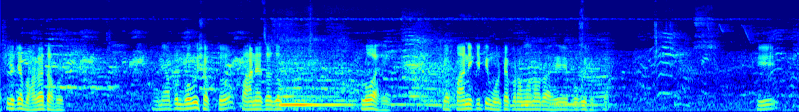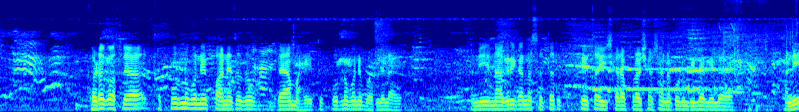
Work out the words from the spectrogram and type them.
असल्याच्या भागात आहोत. आणि आपण बघू शकतो पाण्याचा जो फ्लो आहे किंवा पाणी किती मोठ्या प्रमाणावर आहे हे बघू शकता. की खडक असल्या पूर्णपणे पाण्याचा जो डॅम आहे तो पूर्णपणे भरलेला आहे. आणि नागरिकांना सतर्कतेचा इशारा प्रशासनाकडून दिला गेला आहे. आणि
